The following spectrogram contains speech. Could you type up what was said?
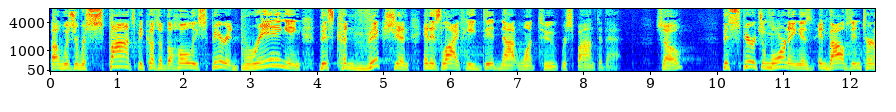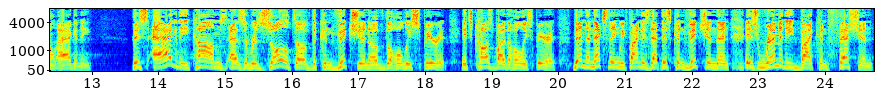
uh, was a response because of the Holy Spirit bringing this conviction in his life. He did not want to respond to that. So, this spiritual mourning is, involves internal agony. This agony comes as a result of the conviction of the Holy Spirit. It's caused by the Holy Spirit. Then the next thing we find is that this conviction then is remedied by confession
